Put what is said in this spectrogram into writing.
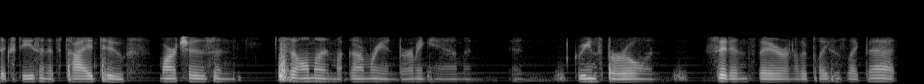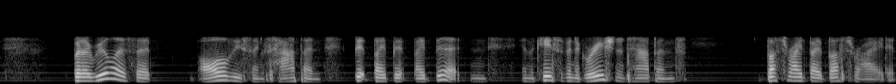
60s, and it's tied to marches in Selma and Montgomery and Birmingham and, and Greensboro and sit-ins there and other places like that. But I realized that all of these things happen bit by bit by bit, and in the case of integration, it happens bus ride by bus ride and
